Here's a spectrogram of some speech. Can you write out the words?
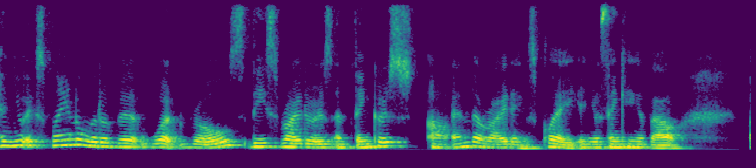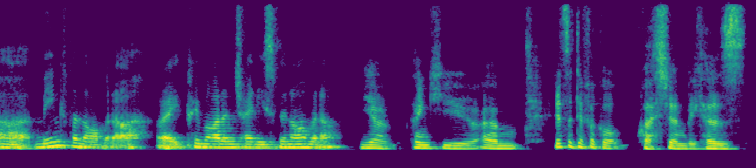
can you explain a little bit what roles these writers and thinkers uh, and their writings play in your thinking about uh, Ming phenomena, right? Pre-modern Chinese phenomena. Yeah, thank you. Um, it's a difficult question because,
